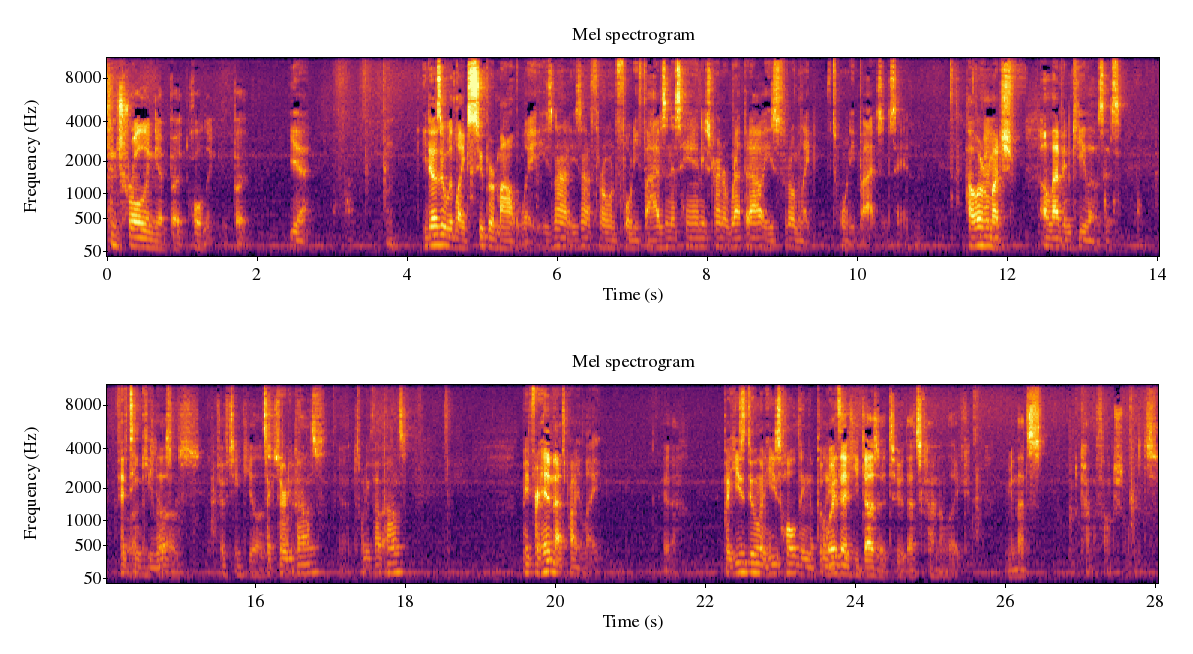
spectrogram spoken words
controlling it, but holding, but Yeah. He does it with like super mild weight. He's not he's not throwing 45s in his hand. He's trying to rep it out. He's throwing like 25s in his hand. However much 11 kilos is. 15 11 kilos. Fifteen kilos. It's like 30 25. pounds? Yeah, 25 pounds. I mean for him that's probably light. Yeah. But he's doing he's holding the The way that he does it too, that's kind of like, I mean, that's kind of functional. It's,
